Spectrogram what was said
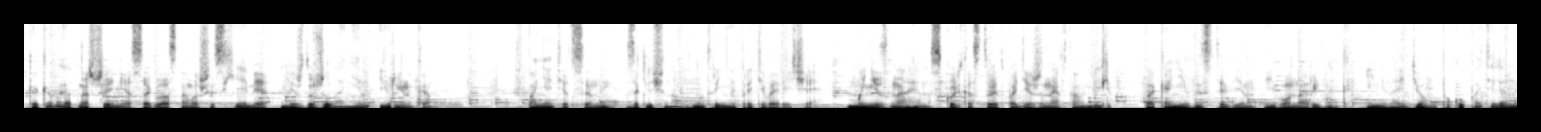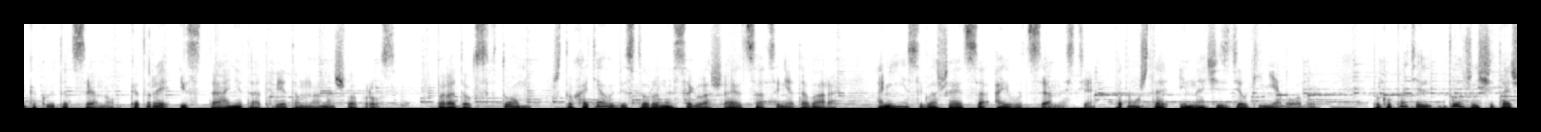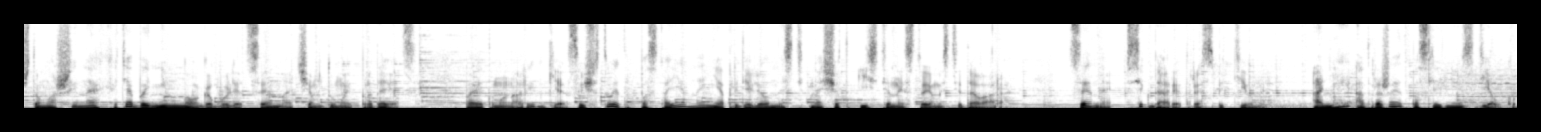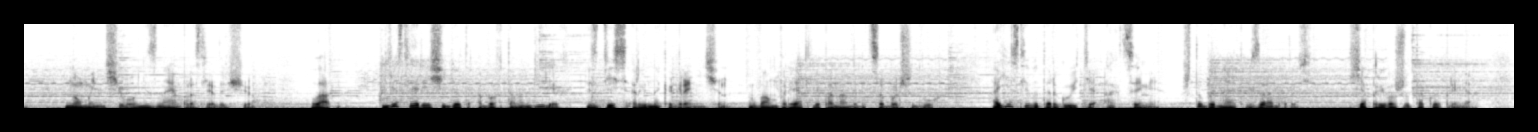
Каковы отношения, согласно вашей схеме, между желанием и рынком? В понятии цены заключено внутреннее противоречие. Мы не знаем, сколько стоит поддержанный автомобиль, пока не выставим его на рынок и не найдем покупателя на какую-то цену, которая и станет ответом на наш вопрос. Парадокс в том, что хотя обе стороны соглашаются о цене товара, они не соглашаются о его ценности, потому что иначе сделки не было бы. Покупатель должен считать, что машина хотя бы немного более ценна, чем думает продавец. Поэтому на рынке существует постоянная неопределенность насчет истинной стоимости товара. Цены всегда ретроспективны. Они отражают последнюю сделку, но мы ничего не знаем про следующую. Ладно, если речь идет об автомобилях, здесь рынок ограничен. Вам вряд ли понадобится больше двух. А если вы торгуете акциями, чтобы на этом заработать? Я привожу такой пример.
